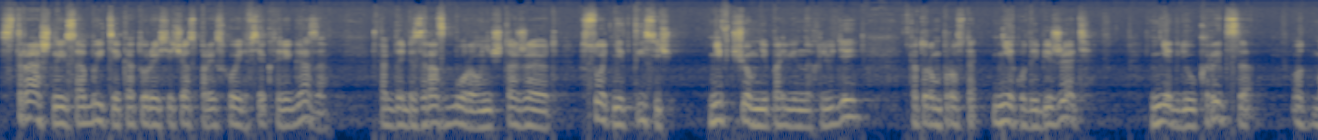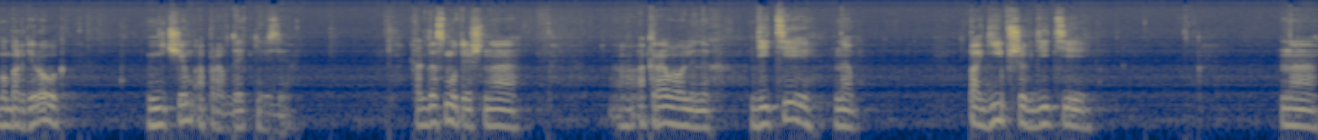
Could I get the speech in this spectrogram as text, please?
Страшные события, которые сейчас происходят в секторе Газа, когда без разбора уничтожают сотни тысяч ни в чем не повинных людей, которым просто некуда бежать, негде укрыться от бомбардировок, ничем оправдать нельзя. Когда смотришь на а, окровавленных детей, на погибших детей, на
